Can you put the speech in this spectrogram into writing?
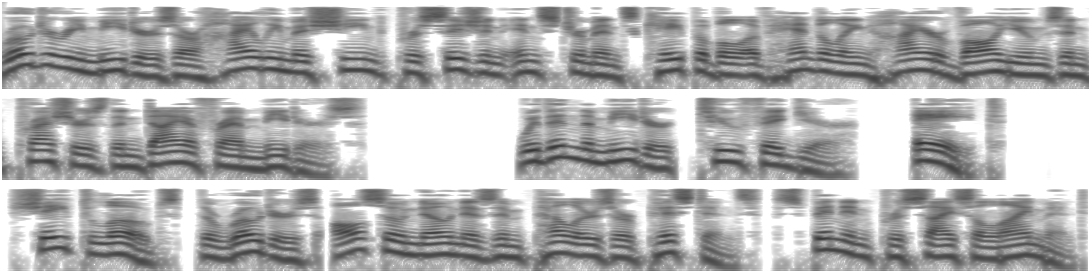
Rotary meters are highly machined precision instruments capable of handling higher volumes and pressures than diaphragm meters. Within the meter, two figure 8 shaped lobes, the rotors also known as impellers or pistons, spin in precise alignment.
